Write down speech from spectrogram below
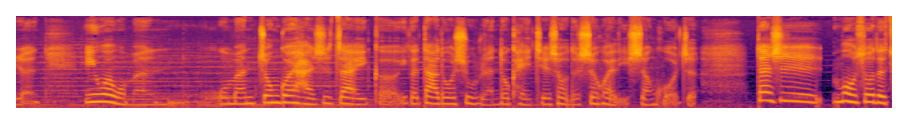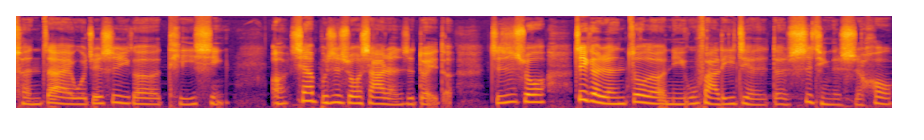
人，因为我们我们终归还是在一个一个大多数人都可以接受的社会里生活着。但是莫梭的存在，我觉得是一个提醒。呃，现在不是说杀人是对的，只是说这个人做了你无法理解的事情的时候，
